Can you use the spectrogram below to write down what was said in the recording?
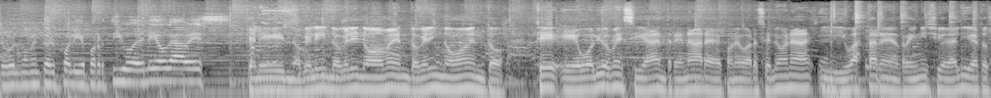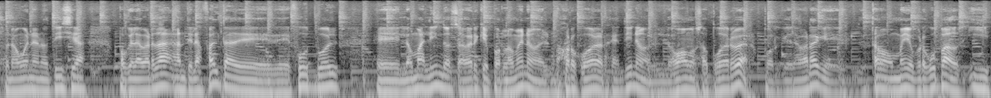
Llegó el momento del polideportivo de Leo Gávez. Qué lindo, qué lindo, qué lindo momento, qué lindo momento. Che, eh, volvió Messi a entrenar eh, con el Barcelona y va a estar en el reinicio de la liga. Esto es una buena noticia, porque la verdad, ante la falta de, fútbol, eh, lo más lindo es saber que por lo menos el mejor jugador argentino lo vamos a poder ver, porque la verdad que estábamos medio preocupados. Y,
